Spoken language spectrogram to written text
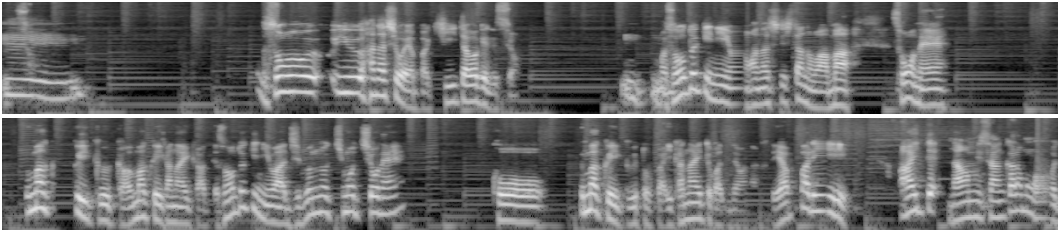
うん。そういう話をやっぱり聞いたわけですよ。うんまあ、その時にお話ししたのは、まあ、そうね、うまくいくかうまくいかないかって、その時には自分の気持ちをね、こう、うまくいくとかいかないとかではなくて、やっぱり相手、直美さんからも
